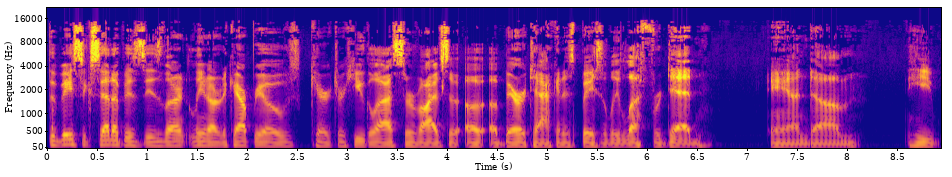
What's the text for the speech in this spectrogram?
the basic setup is is Leonardo DiCaprio's character Hugh Glass survives a, a, bear attack and is basically left for dead, and um, he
